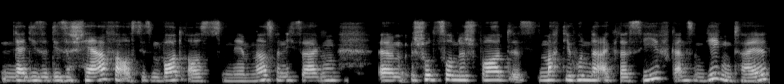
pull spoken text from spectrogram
ja, diese, diese Schärfe aus diesem Wort rauszunehmen. Ne? Das wenn ich sagen, ähm, Schutzhundesport ist, macht die Hunde aggressiv, ganz im Gegenteil.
